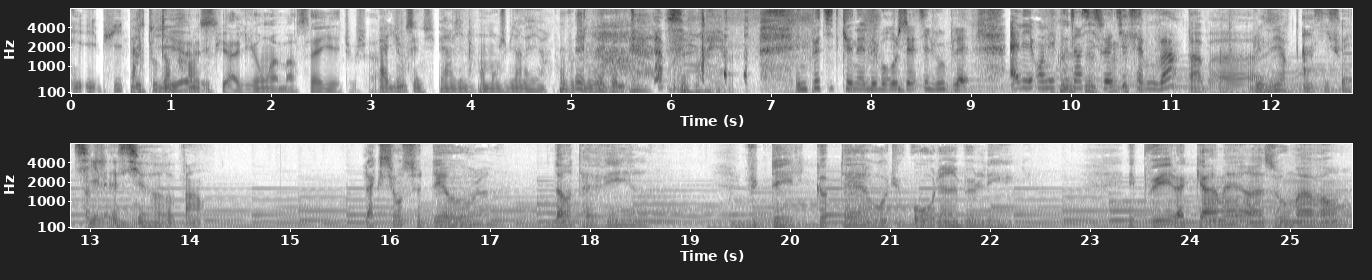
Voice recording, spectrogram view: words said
et, et puis partout et puis, en euh, France. et puis à Lyon à Marseille et tout ça À Lyon, c'est une super ville. On mange bien d'ailleurs. Pour vous qui n'avez pas le temps. C'est vrai. Une petite quenelle de brochet, s'il vous plaît. Allez, on écoute Ainsi soit-il, ça vous va? Ah bah Plaisir. Ainsi soit-il, sur Europe 1. L'action se déroule dans ta ville, vue d'hélicoptère ou du haut d'un building. Et puis la caméra zoom avant,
